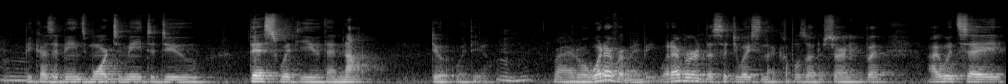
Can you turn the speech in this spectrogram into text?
Mm. because it means more to me to do this with you than not do it with you Mm-hmm. right or whatever it may be whatever the situation that couples are discerning but i would say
